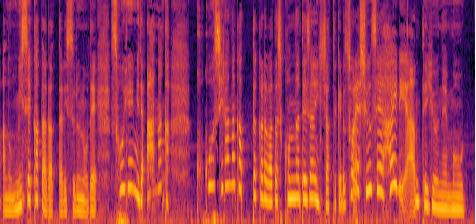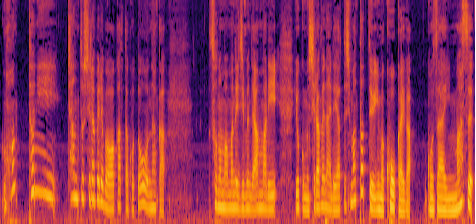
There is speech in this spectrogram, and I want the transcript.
あの、見せ方だったりするので、そういう意味で、あ、なんか、ここを知らなかったから私こんなデザインしちゃったけど、それ修正入りやんっていうね、もう、本当にちゃんと調べれば分かったことを、なんか、そのままね、自分であんまりよくも調べないでやってしまったっていう今後悔がございます。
